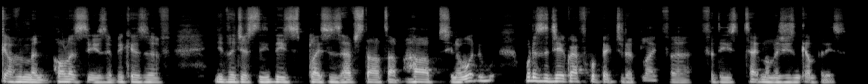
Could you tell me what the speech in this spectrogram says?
government policy? Is it because of they just these places have startup hubs? You know, what what does the geographical picture look like for for these technologies and companies?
